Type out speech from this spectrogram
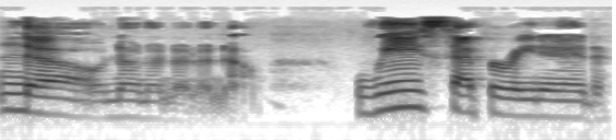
No, no, no, no, no, no. We separated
